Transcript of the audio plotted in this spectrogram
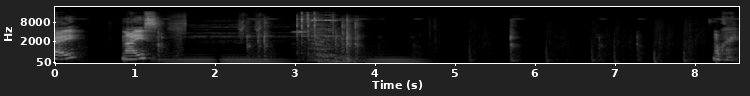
Okay, nice. Okay.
